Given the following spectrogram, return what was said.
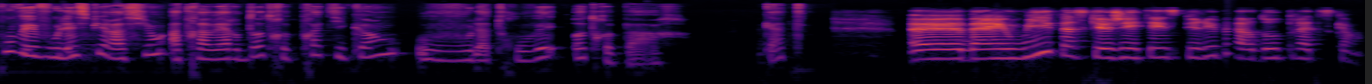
Trouvez-vous l'inspiration à travers d'autres pratiquants ou vous la trouvez autre part? Kat? Euh, ben oui, parce que j'ai été inspirée par d'autres pratiquantes.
